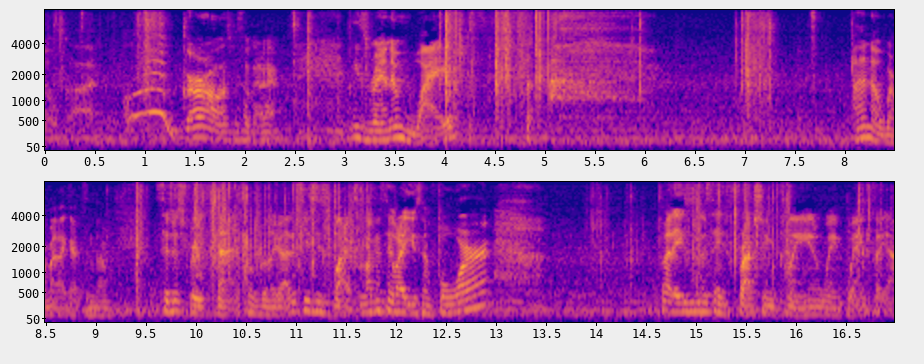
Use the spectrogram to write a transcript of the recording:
so good. Oh, girl, this smells so good. Okay. These random wipes. I don't know where my dad gets them. Citrus fruit scent. It smells really good. I just use these wipes. I'm not gonna say what I use them for. But I use them to say fresh and clean. Wink, wink. So yeah.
